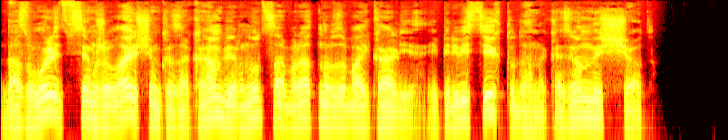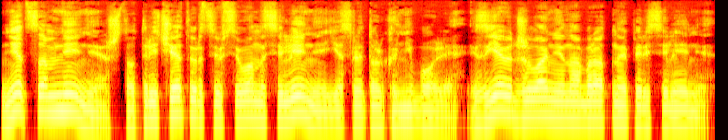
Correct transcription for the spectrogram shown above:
Дозволить всем желающим казакам вернуться обратно в Забайкалье и перевести их туда на казенный счет. Нет сомнения, что три четверти всего населения, если только не более, изъявят желание на обратное переселение.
